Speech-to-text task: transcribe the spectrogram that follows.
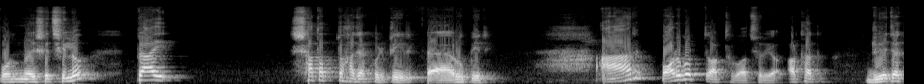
পণ্য এসেছিল প্রায় সাতাত্তর হাজার কোটির রুপির। আর পরবর্তী অর্থ বছরে, অর্থাৎ দুই হাজার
